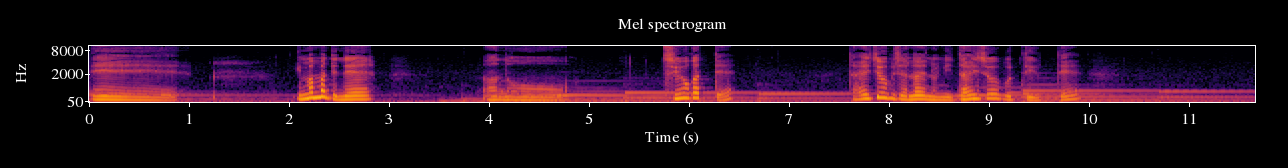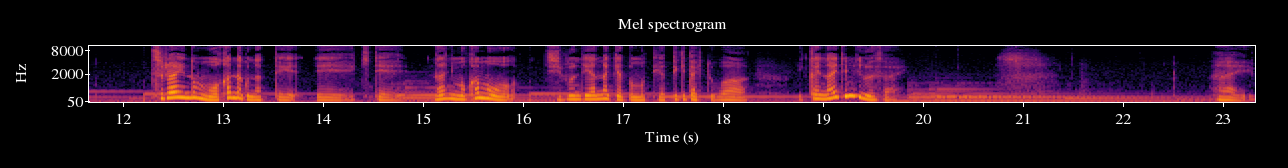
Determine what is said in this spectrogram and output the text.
えー、今までねあのー、強がって大丈夫じゃないのに大丈夫って言って辛いのも分かんなくなってき、えー、て何もかも自分でやんなきゃと思ってやってきた人は一回泣いてみてください。はい。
